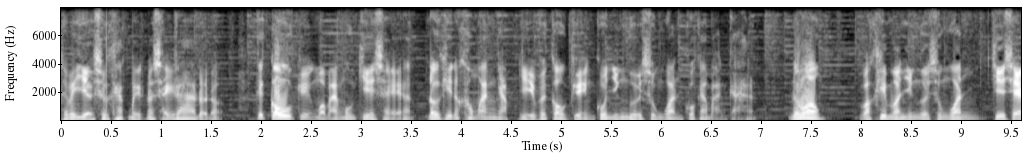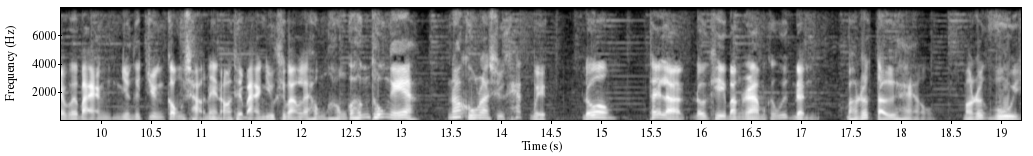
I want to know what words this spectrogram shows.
Thì bây giờ sự khác biệt nó xảy ra rồi đó cái câu chuyện mà bạn muốn chia sẻ, đôi khi nó không ăn nhập gì với câu chuyện của những người xung quanh của các bạn cả. Đúng không? Và khi mà những người xung quanh chia sẻ với bạn những cái chuyện công sở này nọ thì bạn nhiều khi bạn lại không không có hứng thú nghe. Nó cũng là sự khác biệt, đúng không? Thế là đôi khi bạn ra một cái quyết định, bạn rất tự hào, bạn rất vui,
